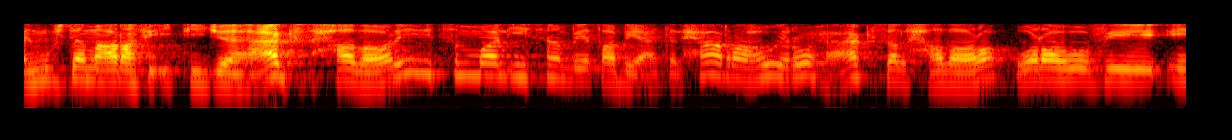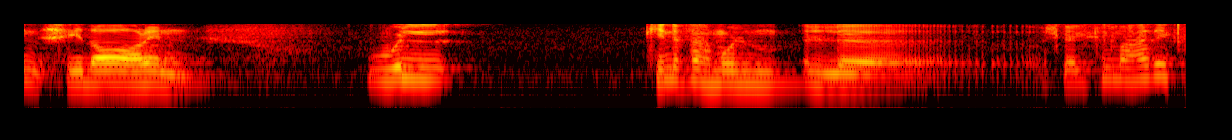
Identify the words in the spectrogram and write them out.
المجتمع راه في اتجاه عكس حضاري يتسمى الإنسان بطبيعة الحال راهو يروح عكس الحضارة وراهو في انحدار. وال كي نفهموا الم... ال... واش قال الكلمة هذيك؟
